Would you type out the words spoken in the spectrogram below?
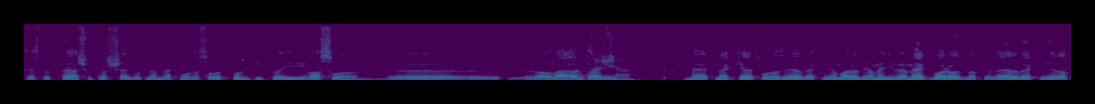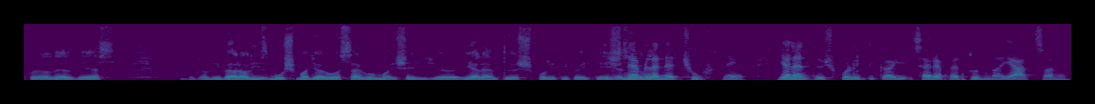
ezt a társutasságot nem lett volna szabad politikai haszonra váltani. Pontosan. Mert meg kellett volna az elveknél maradni, amennyiben megmaradnak az elveknél, akkor az SDS vagy a liberalizmus Magyarországon ma is egy jelentős politikai tényező. És nem lenne csúfnél. Jelentős politikai szerepet tudna játszani.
